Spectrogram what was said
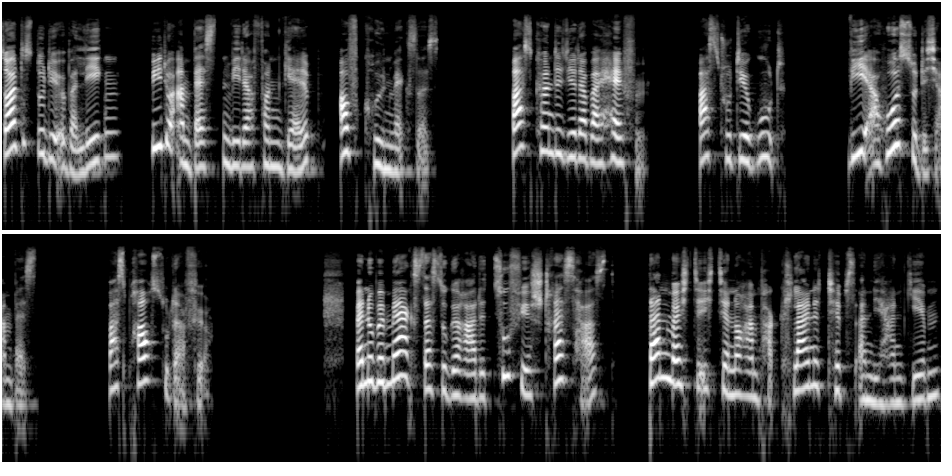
solltest du dir überlegen, wie du am besten wieder von Gelb auf Grün wechselst. Was könnte dir dabei helfen? Was tut dir gut? Wie erholst du dich am besten? Was brauchst du dafür? Wenn du bemerkst, dass du gerade zu viel Stress hast, dann möchte ich dir noch ein paar kleine Tipps an die Hand geben,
